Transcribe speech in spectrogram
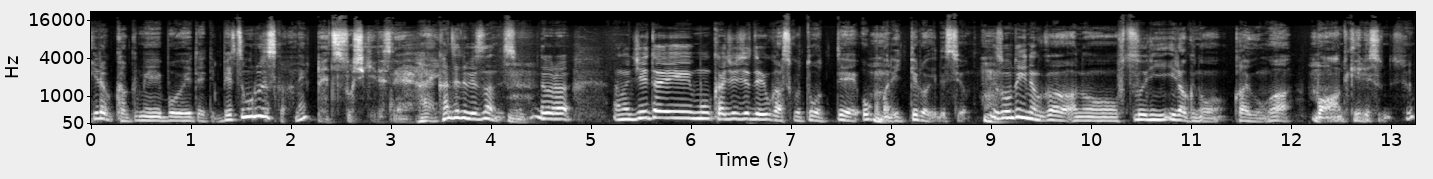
イラク革命防衛隊って別物ですからね、別組織ですね、はい、完全に別なんですよ、だからあの自衛隊も海上自衛隊よくあそこ通って奥まで行ってるわけですよ、でその時なんかあの普通にイラクの海軍はバーンと敬礼するんですよ、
